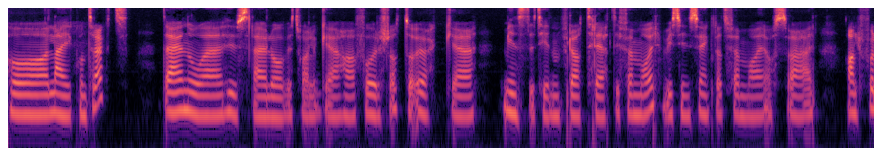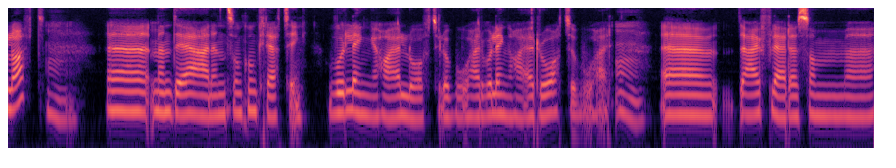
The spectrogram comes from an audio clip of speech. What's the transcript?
på leiekontrakt. Det er jo noe husleielovutvalget har foreslått, å øke minstetiden fra tre til fem år. Vi syns jo egentlig at fem år også er altfor lavt, Mm. eh, men det er en sånn konkret ting. Hvor lenge har jeg lov til å bo her? Hvor lenge har jeg råd til å bo her? Mm. Eh, det er flere som eh,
